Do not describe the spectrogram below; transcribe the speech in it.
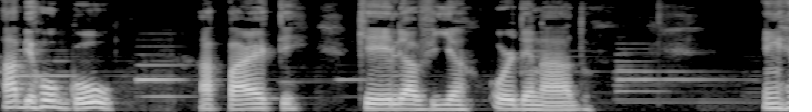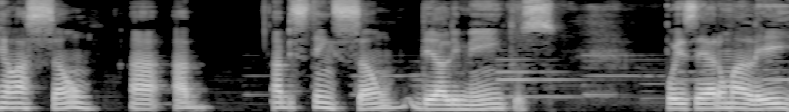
abrogou a parte que ele havia ordenado. Em relação à abstenção de alimentos, pois era uma lei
